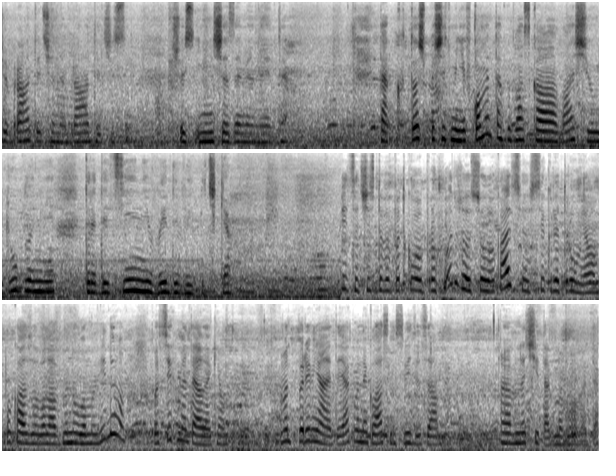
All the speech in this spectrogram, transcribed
чи брати, чи не брати, чи щось інше замінити. Так, тож пишіть мені в коментах, будь ласка, ваші улюблені традиційні види випічки. Це чисто випадково проходжу цю локацію Secret Room. Я вам показувала в минулому відео оцих метеликів. От порівняйте, як вони класно світяться е, вночі, так би мовити.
